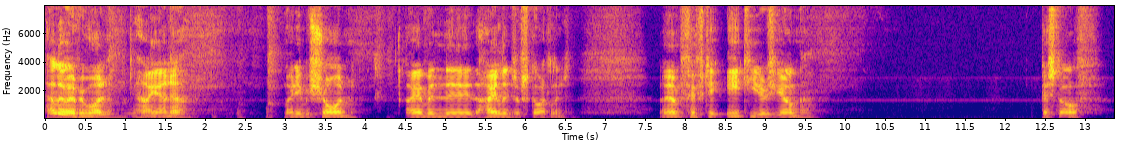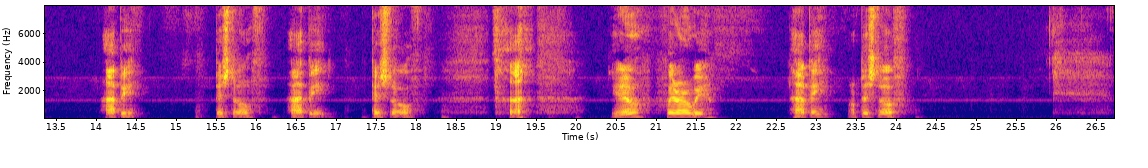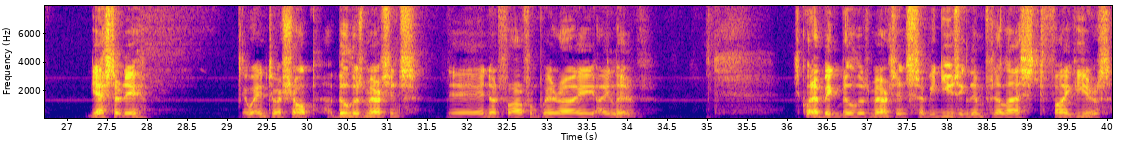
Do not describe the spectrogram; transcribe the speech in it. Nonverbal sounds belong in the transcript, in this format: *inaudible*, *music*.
Hello, everyone. Hi, Anna. My name is Sean. I am in the, the Highlands of Scotland. I am 58 years young. Pissed off. Happy. Pissed off. Happy. Pissed off. *laughs* you know, where are we? Happy or pissed off? Yesterday, I went into a shop, a builder's merchants, uh, not far from where I, I live. It's quite a big builder's merchants. I've been using them for the last five years.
